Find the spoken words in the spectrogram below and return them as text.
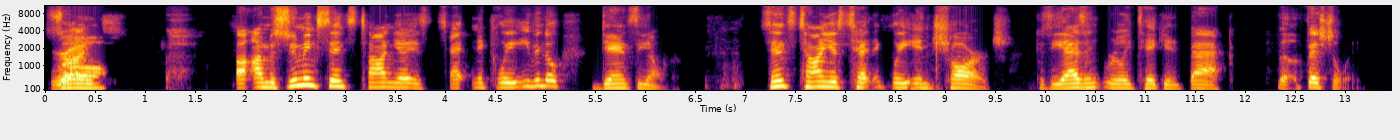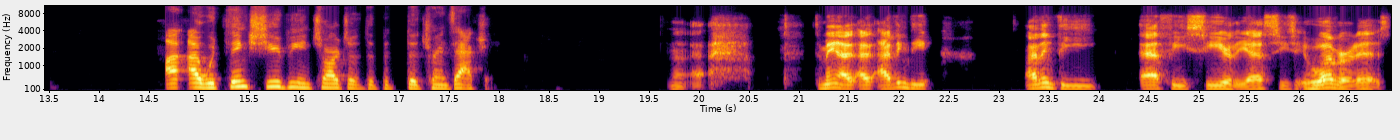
So right. I'm assuming since Tanya is technically, even though Dan's the owner, since Tanya's technically in charge because he hasn't really taken back officially, I, I would think she'd be in charge of the the transaction. Uh, to me, I, I, I think the I think the FEC or the SEC, whoever it is,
